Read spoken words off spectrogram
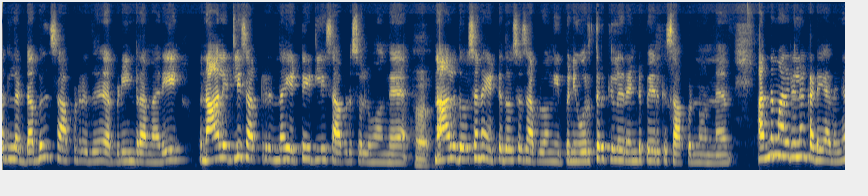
அதுல டபுள் சாப்பிடுறது அப்படின்ற மாதிரி நாலு இட்லி சாப்பிட்டு இருந்தா எட்டு இட்லி சாப்பிட சொல்லுவாங்க. நாலு தோசைனா எட்டு தோசை சாப்பிடுவாங்க. இப்ப நீ ஒருத்தருக்கு இல்ல ரெண்டு பேருக்கு சாப்பிடணும்னு. அந்த மாதிரி எல்லாம் கிடையாதுங்க.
